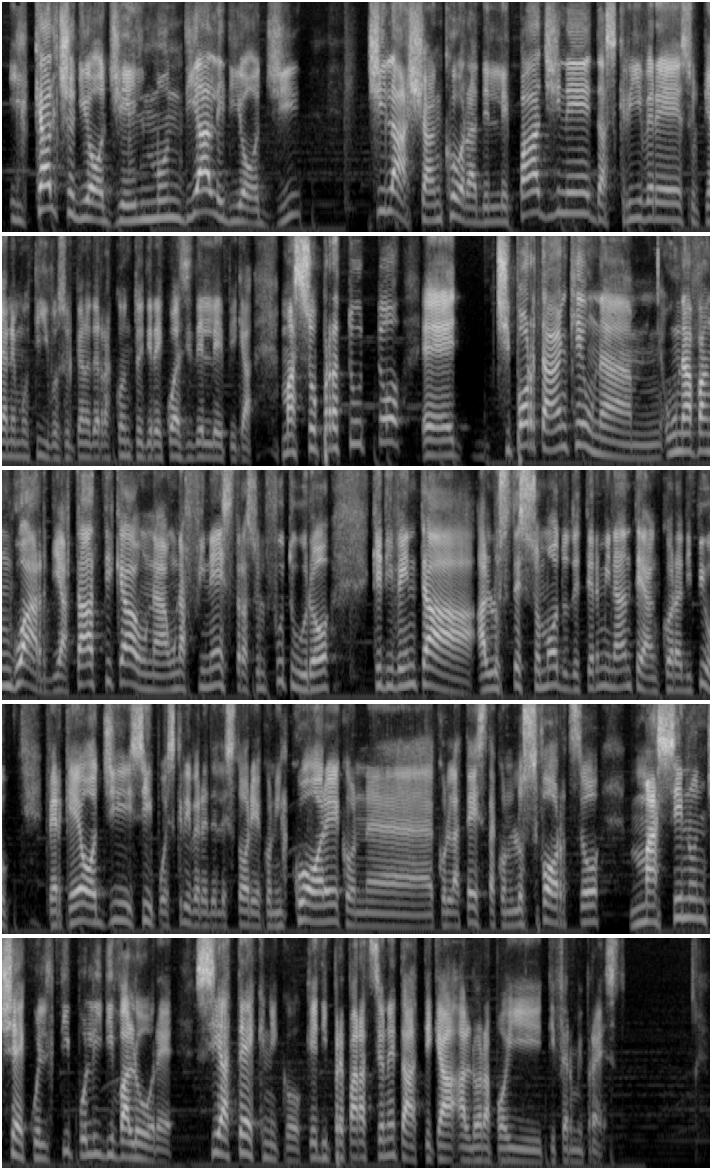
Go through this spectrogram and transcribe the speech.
il calcio di oggi e il mondiale di oggi ci lascia ancora delle pagine da scrivere sul piano emotivo, sul piano del racconto, direi quasi dell'epica, ma soprattutto eh, ci porta anche una, un'avanguardia tattica, una, una, finestra sul futuro che diventa allo stesso modo determinante ancora di più, perché oggi sì, puoi scrivere delle storie con il cuore, con, eh, con la testa, con lo sforzo, ma se non c'è quel tipo lì di valore, sia tecnico che di preparazione tattica, allora poi ti fermi presto.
